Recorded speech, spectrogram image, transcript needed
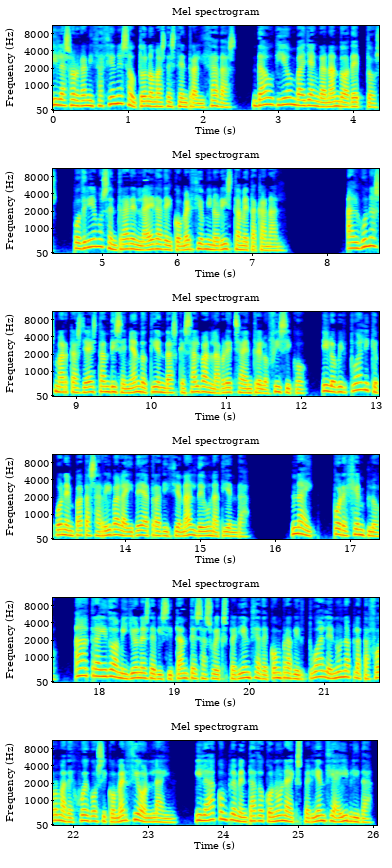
y las organizaciones autónomas descentralizadas, DAO-vayan ganando adeptos, podríamos entrar en la era del comercio minorista metacanal. Algunas marcas ya están diseñando tiendas que salvan la brecha entre lo físico y lo virtual y que ponen patas arriba la idea tradicional de una tienda. Nike, por ejemplo, ha atraído a millones de visitantes a su experiencia de compra virtual en una plataforma de juegos y comercio online, y la ha complementado con una experiencia híbrida,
